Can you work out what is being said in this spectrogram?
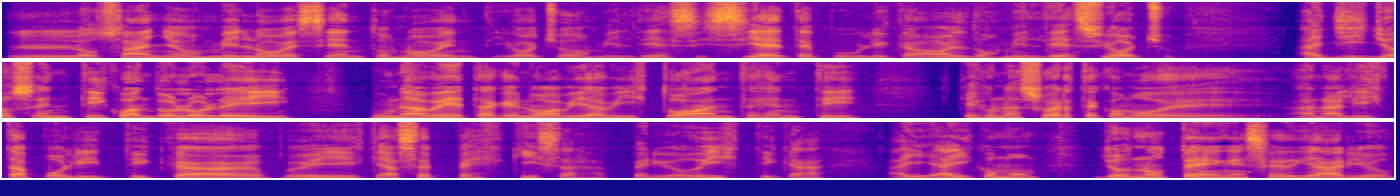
los años 1998-2017, publicado en el 2018. Allí yo sentí cuando lo leí una beta que no había visto antes en ti, que es una suerte como de analista política y que hace pesquisas periodísticas. Ahí, ahí como yo noté en ese diario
